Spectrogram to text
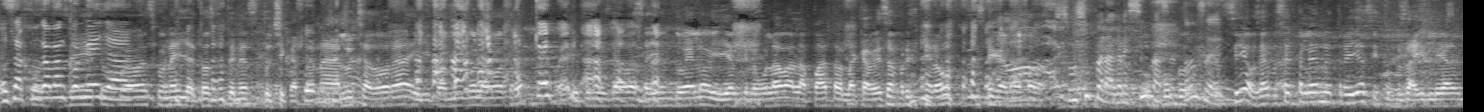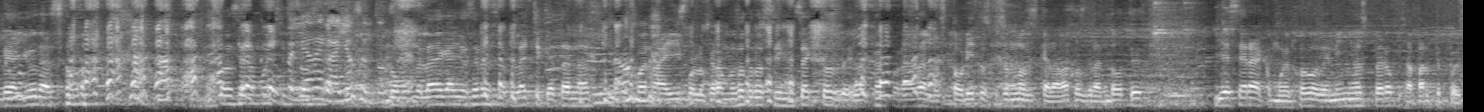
O sea, jugaban Sí, con tú ella. jugabas con ella, entonces tú tenías tu chicatana luchadora y tu amigo la otra. Qué y buena. pues les dabas ahí un duelo y el que le volaba la pata o la cabeza primero, pues se ganaba. Son súper agresivas entonces. Sí, o sea, pues se pelean entre ellas y tú pues ahí le, le ayudas. ¿no? Entonces era muy chistoso. Pelea de gallos Como entonces. pelea de gallos era nuestra pelea de chicatanas. Y pues, bueno, ahí involucramos otros insectos de la temporada, los toritos que son unos escarabajos grandotes. Y ese era como el juego de niños, pero pues aparte pues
